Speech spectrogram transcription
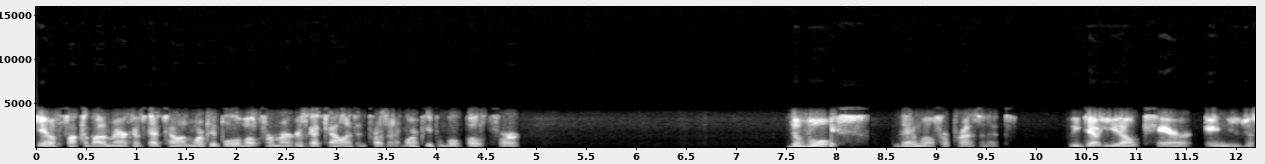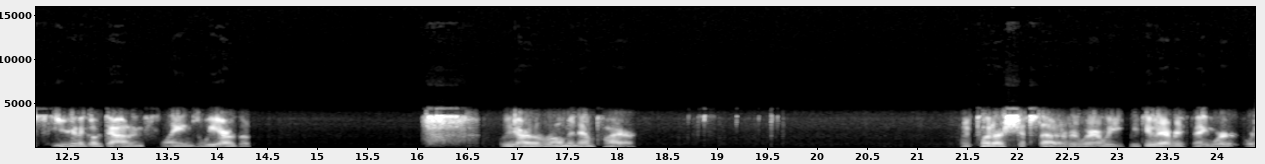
give a fuck about America's Got Talent. More people will vote for America's Got Talent than president. More people will vote for The Voice than will for president. We don't. You don't care, and you just you're gonna go down in flames. We are the we are the Roman Empire. We put our ships out everywhere. We we do everything. We're we're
